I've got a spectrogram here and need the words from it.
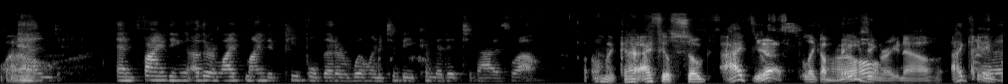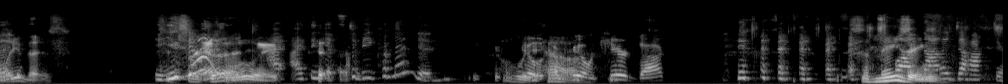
Wow. and and finding other like-minded people that are willing to be committed to that as well oh my god, I feel so. I feel Yes. like amazing Wow. right now. I can't Good. believe this. you should good. Absolutely. I, I think it's to be commended Holy feel, cow. I'm feeling cured, Doc. It's well, amazing. i'm not a doctor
